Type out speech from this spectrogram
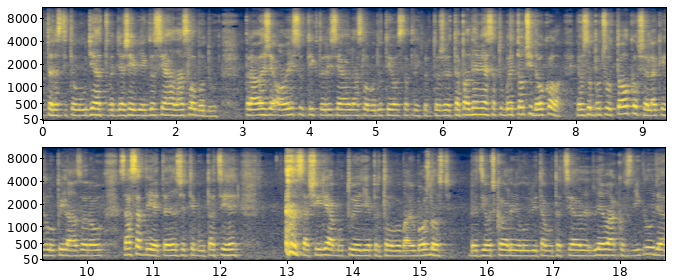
teraz títo ľudia tvrdia, že niekto siaha na slobodu. Práve, že oni sú tí, ktorí siahajú na slobodu tých ostatných, pretože tá pandémia sa tu bude točiť dokola. Ja už som počul toľko všelijakých hlupých názorov. Zásadný je ten, že tie mutácie sa šíria a mutuje nie preto, lebo majú možnosť medzi očkovanými ľuďmi tá mutácia nemá ako vzniknúť a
